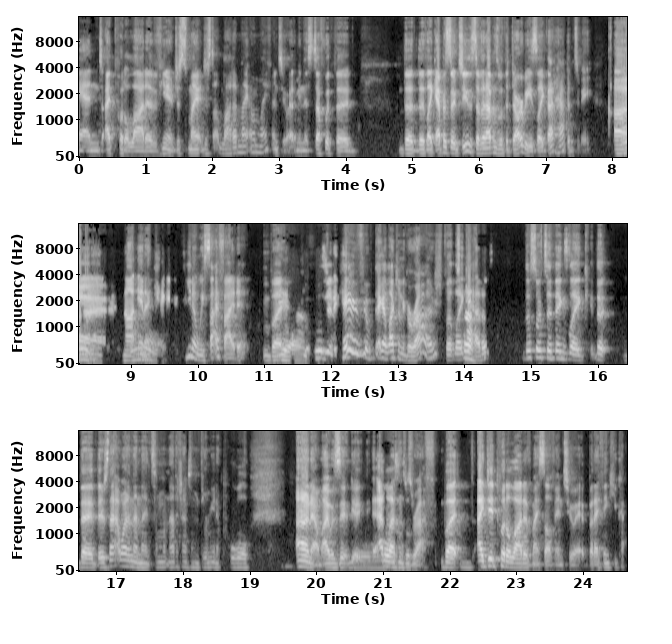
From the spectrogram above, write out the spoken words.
And I put a lot of, you know, just my, just a lot of my own life into it. I mean, the stuff with the, the, the like episode two, the stuff that happens with the Darbies, like that happened to me. Uh, not in a cave. You know, we sci-fied it, but yeah. it was in a cave. I got locked in a garage, but like, yeah, those, those sorts of things, like the, the there's that one, and then like someone another time someone threw me in a pool. I don't know. I was adolescence was rough, but I did put a lot of myself into it. But I think you kind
